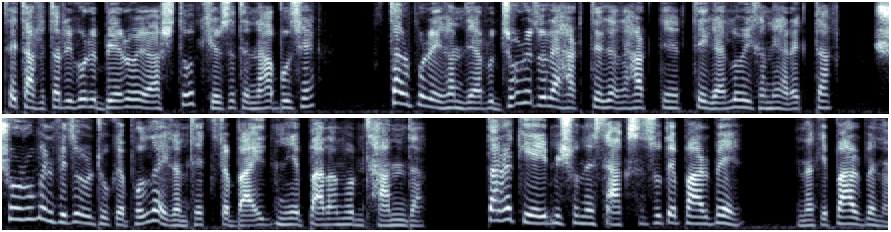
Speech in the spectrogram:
তাই তাড়াতাড়ি করে বের হয়ে আসতো, কেউ যাতে না বুঝে। তারপরে এখান দিয়ে আরও জোরে জোরে হাঁটতে গেল, হাঁটতে হাঁটতে গেল, এখানে আরেকটা শোরুমের ভিতরে ঢুকে পড়ল, এখান থেকে একটা বাইক নিয়ে পালানোর ধান্দা। তারা কি এই মিশনে সাকসেস হতে পারবে? নাকি পারবে না?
